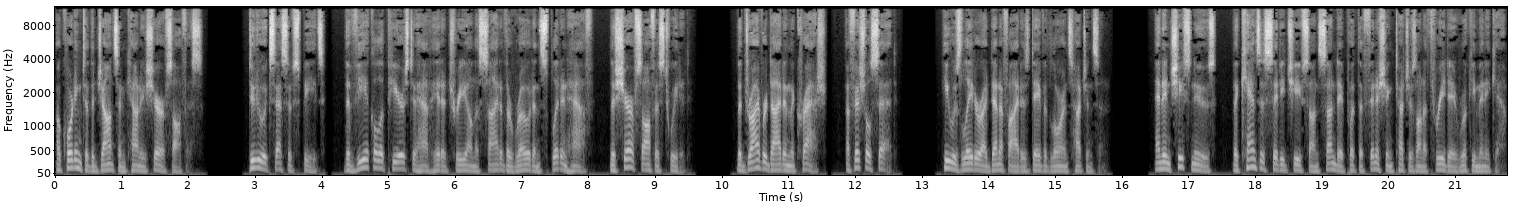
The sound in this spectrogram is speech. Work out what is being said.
according to the Johnson County Sheriff's Office. Due to excessive speeds, the vehicle appears to have hit a tree on the side of the road and split in half, the sheriff's office tweeted. The driver died in the crash, officials said. He was later identified as David Lawrence Hutchinson. And in Chiefs news, the Kansas City Chiefs on Sunday put the finishing touches on a three day rookie minicamp.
